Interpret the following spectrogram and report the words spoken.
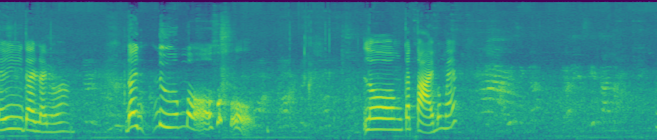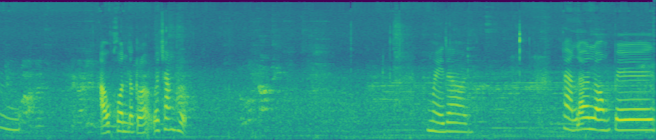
ได้ได้อะไรมาบ้าง ได้เดือหมอโอ้โหลองกระต่ายบ้างไหม เอาคนตกแล้วก็ช่างเถอะ ไม่ได้ แต่เราลองเป็น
